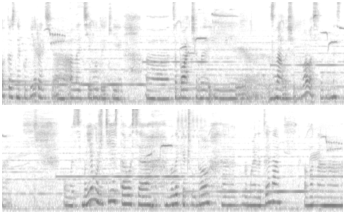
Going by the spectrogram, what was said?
Можливо, хтось не повірить, е, але ті люди, які е, це бачили і знали, що відбувалося, вони знають. Ось в моєму житті сталося велике чудо, е, коли моя дитина вона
